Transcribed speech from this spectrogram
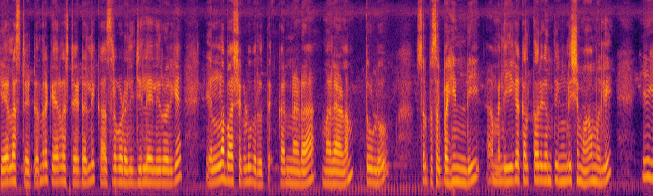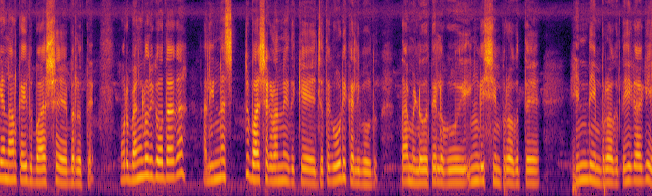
ಕೇರಳ ಸ್ಟೇಟ್. ಅಂದರೆ ಕೇರಳ ಸ್ಟೇಟಲ್ಲಿ ಕಾಸರಗೋಡಲ್ಲಿ ಜಿಲ್ಲೆಯಲ್ಲಿರೋರಿಗೆ ಎಲ್ಲ ಭಾಷೆಗಳು ಬರುತ್ತೆ. ಕನ್ನಡ, ಮಲಯಾಳಂ, ತುಳು, ಸ್ವಲ್ಪ ಸ್ವಲ್ಪ ಹಿಂದಿ, ಆಮೇಲೆ ಈಗ ಕಲ್ತವ್ರಿಗಂತೂ ಇಂಗ್ಲೀಷ್ ಮಾಮೂಲಿ ಹೀಗೆ ನಾಲ್ಕೈದು ಭಾಷೆ ಬರುತ್ತೆ. ಅವರು ಬೆಂಗಳೂರಿಗೆ ಹೋದಾಗ ಅಲ್ಲಿ ಇನ್ನಷ್ಟು ಭಾಷೆಗಳನ್ನು ಇದಕ್ಕೆ ಜೊತೆಗೂಡಿ ಕಲಿಬೋದು ತಮಿಳು, ತೆಲುಗು, ಇಂಗ್ಲೀಷ್ ಇಂಪ್ರೂವ್ ಆಗುತ್ತೆ, ಹಿಂದಿ ಇಂಪ್ರೂವ್ ಆಗುತ್ತೆ. ಹೀಗಾಗಿ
